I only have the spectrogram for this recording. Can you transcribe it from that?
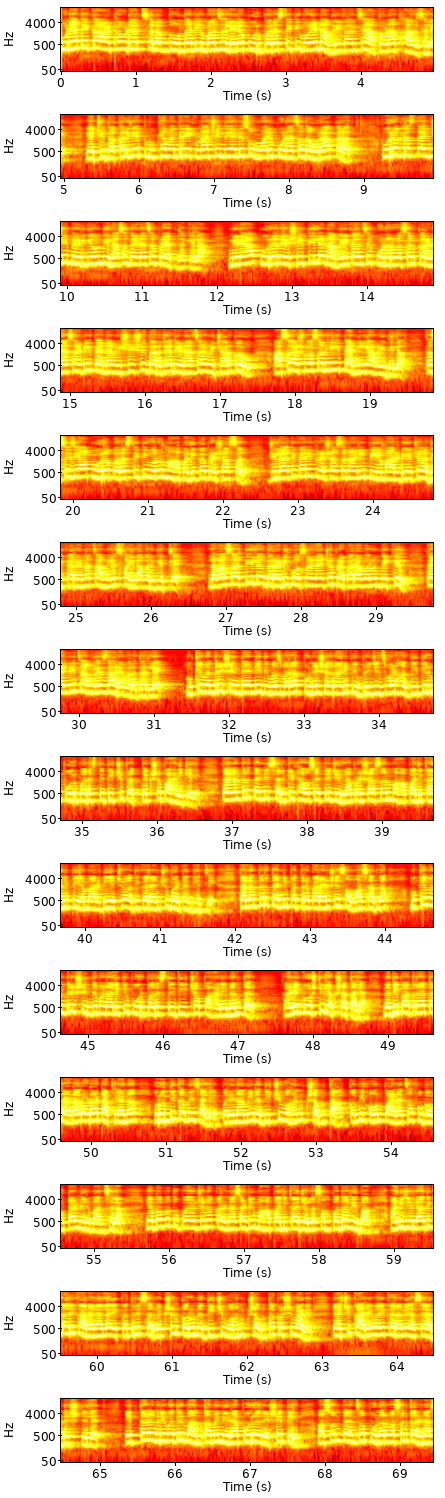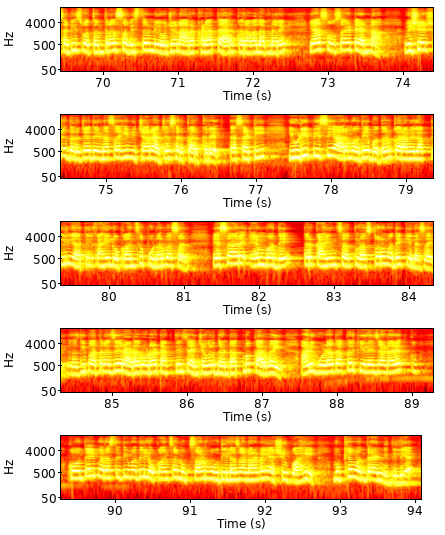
पुण्यात एका आठवड्यात सलग दोनदा निर्माण झालेल्या पूरपरिस्थितीमुळे नागरिकांचे आतोनात हाल झाले. याची दखल घेत मुख्यमंत्री एकनाथ शिंदे यांनी सोमवारी पुण्याचा दौरा करत पूरग्रस्तांची भेट घेऊन दिलासा देण्याचा प्रयत्न केला. निळ्या पूररेषेतील नागरिकांचे पुनर्वसन करण्यासाठी त्यांना विशेष दर्जा देण्याचा विचार करू असं आश्वासनही त्यांनी यावेळी दिलं. तसेच या पूर परिस्थितीवरून महापालिका प्रशासन जिल्हाधिकारी प्रशासन आणि पीएमआरडीएच्या अधिकाऱ्यांना चांगलेच फैलावर घेतले. लवासातील दरडी कोसळण्याच्या प्रकारावरून देखील त्यांनी चांगलेच धारेवर धरले मुख्यमंत्री शिंदे यांनी दिवसभरात पुणे शहर आणि पिंपरी चिंचवड हद्दीतील पूर परिस्थितीची प्रत्यक्ष पाहणी केली. त्यानंतर त्यांनी सर्किट हाऊस येथे जिल्हा प्रशासन महापालिका आणि पीएमआरडीएच्या अधिकाऱ्यांची बैठक घेतली. त्यानंतर त्यांनी पत्रकारांशी संवाद साधला. मुख्यमंत्री शिंदे म्हणाले की पूर परिस्थितीच्या पाहणीनंतर अनेक गोष्टी लक्षात आल्या. नदीपात्रात राडारोडा टाकल्यानं रुंदी कमी झाली परिणामी नदीची वहन क्षमता कमी होऊन पाण्याचा फुगवटा निर्माण झाला. याबाबत उपाययोजना करण्यासाठी महापालिका जलसंपदा विभाग आणि जिल्हाधिकारी कार्यालयाला एकत्रित सर्वेक्षण करून नदीची वहन क्षमता कशी वाढेल याची कार्यवाही करावी असे आदेश दिलेत. एकता नगरीमधील बांधकामे निळापूर रेषेतील असून त्यांचं पुनर्वसन करण्यासाठी स्वतंत्र सविस्तर नियोजन आराखडा तयार करावा लागणार आहे. या सोसायट्यांना विशेष दर्जा देण्याचाही विचार राज्य सरकार करेल. त्यासाठी यू डी पी सी आरमध्ये बदल करावे लागतील. यातील काही लोकांचं पुनर्वसन एस आर एममध्ये तर काहींचं क्लस्टरमध्ये केलं जाईल. नदीपात्रात जे राडारोडा टाकतील त्यांच्यावर दंडात्मक कारवाई आणि गुन्हा दाखल केले जाणार आहेत. कोणत्याही परिस्थितीमध्ये लोकांचं नुकसान होऊ दिलं जाणार नाही अशी ग्वाही मुख्यमंत्र्यांनी दिली आहे.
